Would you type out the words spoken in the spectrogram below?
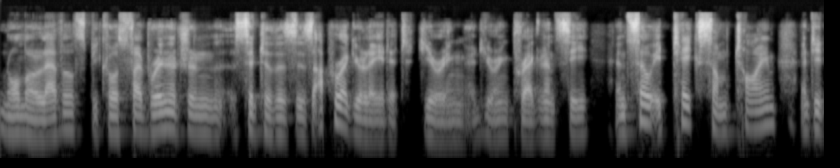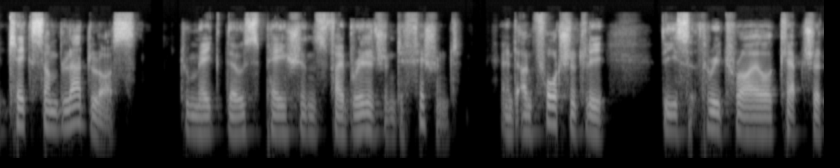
normal levels because fibrinogen synthesis is upregulated during, during pregnancy. And so it takes some time and it takes some blood loss to make those patients fibrinogen deficient. And unfortunately, these three trial captured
